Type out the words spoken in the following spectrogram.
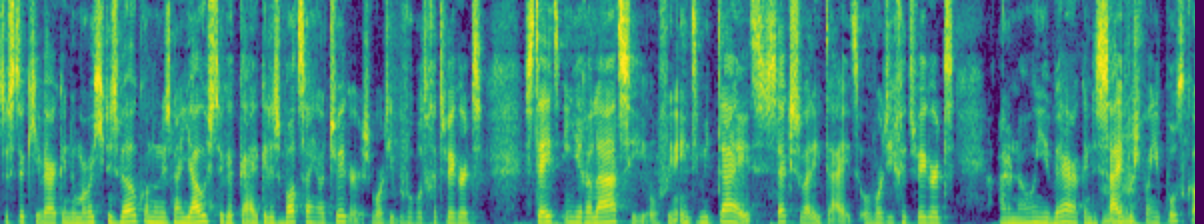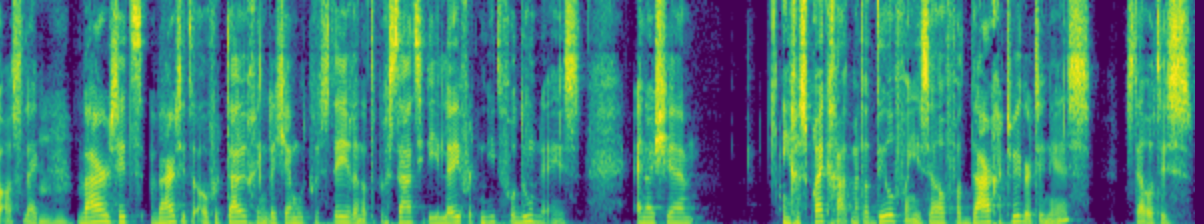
zijn stukje werk in doen. Maar wat je dus wel kan doen, is naar jouw stukken kijken. Dus wat zijn jouw triggers? Wordt die bijvoorbeeld getriggerd steeds in je relatie of in intimiteit, seksualiteit? Of wordt die getriggerd, I don't know, in je werk, in de cijfers van je podcast? Like, Mhm. waar, zit, waar zit de overtuiging dat jij moet presteren en dat de prestatie die je levert niet voldoende is? En als je in gesprek gaat met dat deel van jezelf wat daar getriggerd in is, stel het is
